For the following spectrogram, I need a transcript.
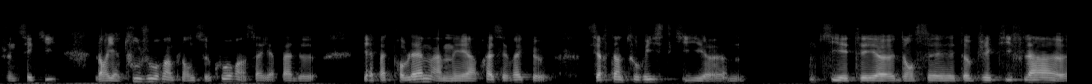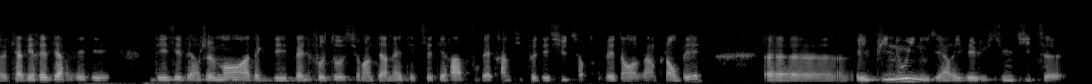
je ne sais qui. Alors, il y a toujours un plan de secours. hein, ça, il n'y a pas de, il a pas de problème. mais après, c'est vrai que certains touristes qui qui étaient dans cet objectif-là, euh, qui avaient réservé des des hébergements avec des belles photos sur Internet, etc., pouvaient être un petit peu déçus de se retrouver dans un plan B. Euh, et puis nous, il nous est arrivé juste une petite, euh,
